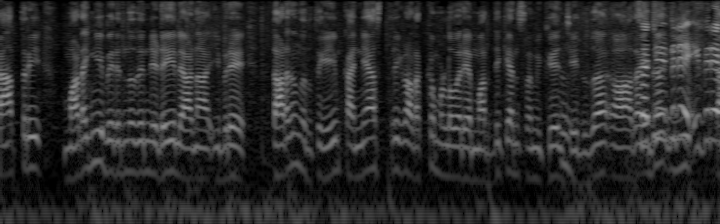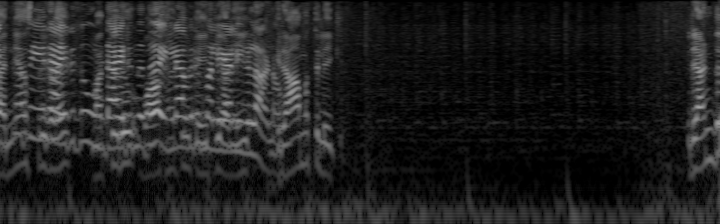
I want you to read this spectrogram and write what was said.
രാത്രി മടങ്ങി വരുന്നതിന്റെ ഇടയിലാണ് ഇവരെ തടഞ്ഞു നിർത്തുകയും കന്യാസ്ത്രീകൾ അടക്കമുള്ളവരെ മർദ്ദിക്കാൻ ശ്രമിക്കുകയും ചെയ്തത്. അതായത് കന്യാസ്ത്രീകളെ മറ്റൊരു ഗ്രാമത്തിലേക്ക് രണ്ട്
